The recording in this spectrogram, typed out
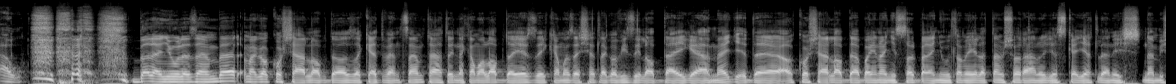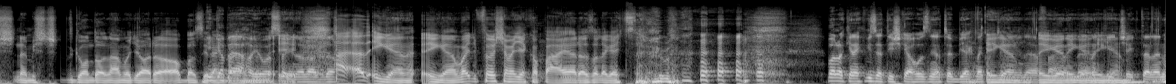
Au. Belenyúl az ember, meg a kosárlabda az a kedvencem, tehát hogy nekem a labda érzékem az esetleg a vízilabdáig elmegy, de a kosárlabdában én annyiszor belenyúltam életem során, hogy ez kegyetlen, és nem is, nem is gondolnám, hogy arra abba az irányba. Inkább elhajolsz a labda. Hát, igen, igen, vagy föl sem megyek a pályára, az a legegyszerűbb. valakinek vizet is kell hozni a többieknek, igen, igen, igen, igen, igen.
